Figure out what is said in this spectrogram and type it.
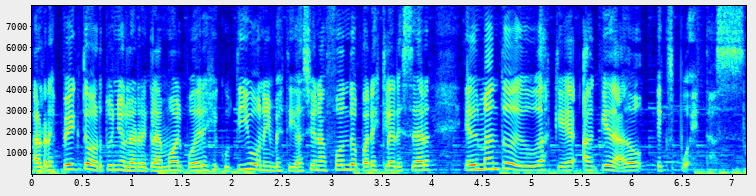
Al respecto, Ortuño le reclamó al Poder Ejecutivo una investigación a fondo para esclarecer el manto de dudas que han quedado expuestas.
